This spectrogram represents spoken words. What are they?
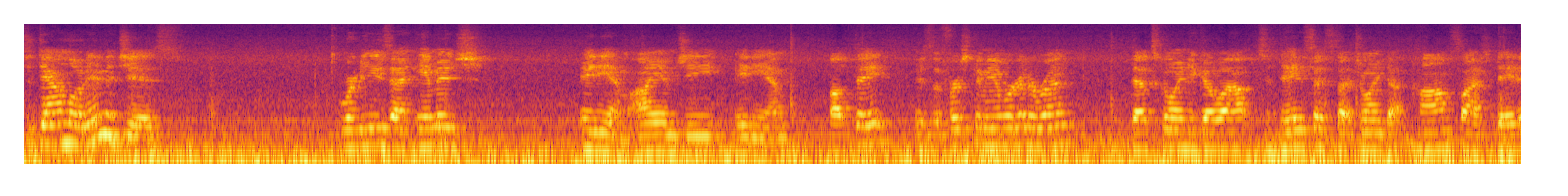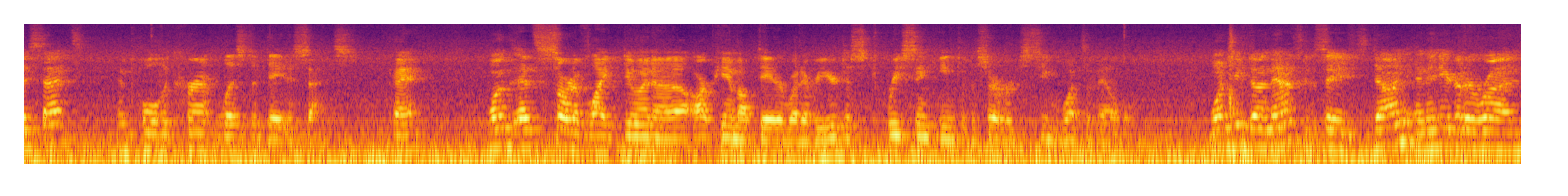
to download images, we're going to use that image ADM, IMG ADM update is the first command we're going to run. That's going to go out to datasets.joyent.com slash datasets and pull the current list of datasets. Okay? One, that's sort of like doing a RPM update or whatever. You're just resyncing to the server to see what's available. Once you've done that, it's going to say it's done, and then you're going to run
